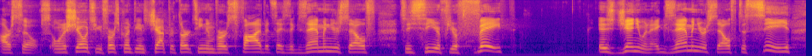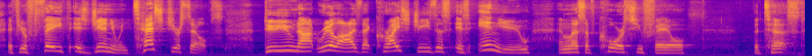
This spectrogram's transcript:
ourselves. I want to show it to you. 1 Corinthians chapter 13 and verse 5. It says, Examine yourself to see if your faith is genuine. Examine yourself to see if your faith is genuine. Test yourselves. Do you not realize that Christ Jesus is in you, unless, of course, you fail the test.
